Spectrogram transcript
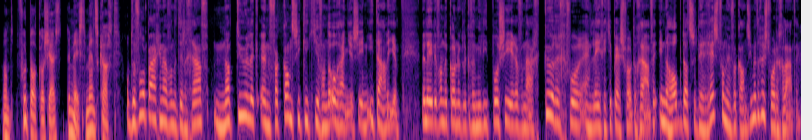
want voetbal kost juist de meeste menskracht. Op de voorpagina van de Telegraaf natuurlijk een vakantiekiekje van de Oranjes in Italië. De leden van de koninklijke familie poseren vandaag keurig voor een legertje persfotografen... in de hoop dat ze de rest van hun vakantie met rust worden gelaten.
